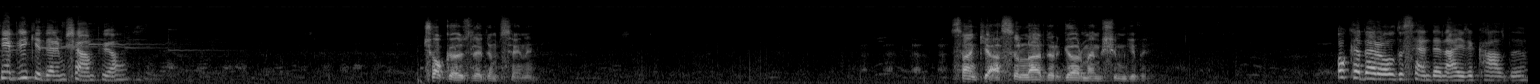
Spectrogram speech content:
Tebrik ederim şampiyon. Çok özledim seni. Sanki asırlardır görmemişim gibi. O kadar oldu senden ayrı kaldığım.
